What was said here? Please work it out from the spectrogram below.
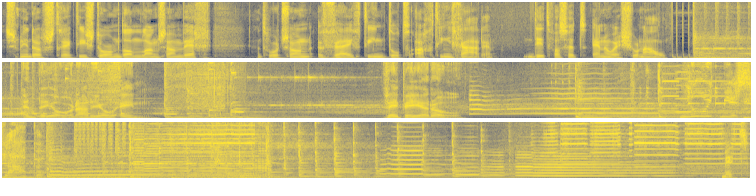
Smiddags trekt die storm dan langzaam weg. Het wordt zo'n 15 tot 18 graden. Dit was het NOS Journaal. NPO Radio 1. VPRO. Nooit meer slapen. Met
